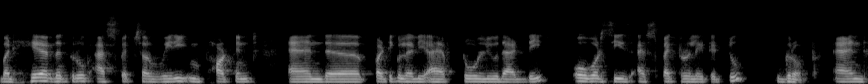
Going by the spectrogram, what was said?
but here the group aspects are very important. And uh, particularly i have told you that the overseas aspect related to group and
